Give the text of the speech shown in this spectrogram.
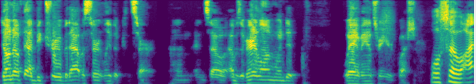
Don't know if that'd be true, but that was certainly the concern. Um, and so that was a very long winded way of answering your question. Well, so I,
